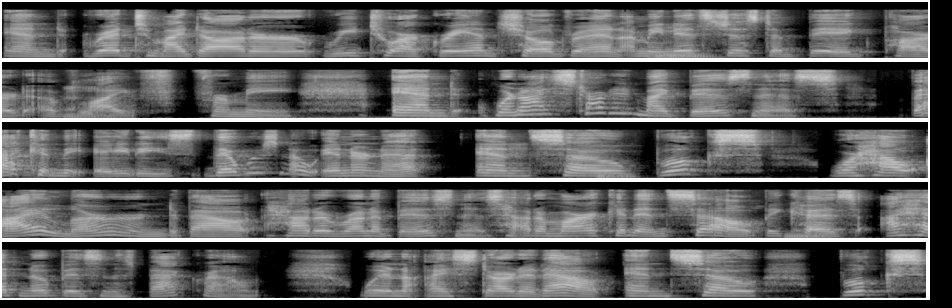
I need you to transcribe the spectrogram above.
and read to my daughter, read to our grandchildren. I mean, mm. it's just a big part of uh-huh. life for me. And when I started my business back in the 80s, there was no internet. And so mm. books were how I learned about how to run a business, how to market and sell mm. because mm. I had no business background when I started out. And so books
